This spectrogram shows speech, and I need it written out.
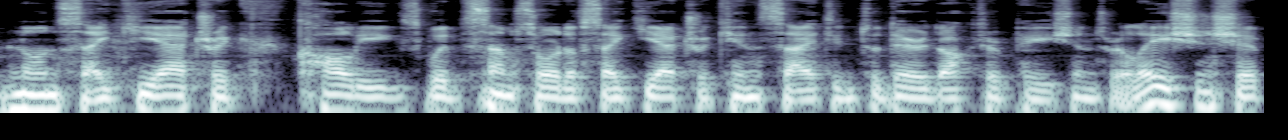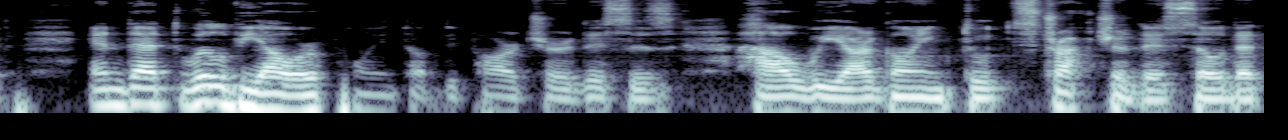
non-psychiatric colleagues with some sort of psychiatric insight into their doctor-patient relationship and that will be our point of departure this is how we are going to structure this so that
